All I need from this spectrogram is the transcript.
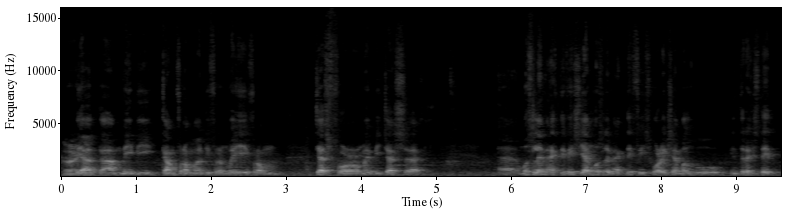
Okay. They are uh, maybe come from a different way, from just for maybe just uh, uh, Muslim activists, young Muslim activists, for example, who interested,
